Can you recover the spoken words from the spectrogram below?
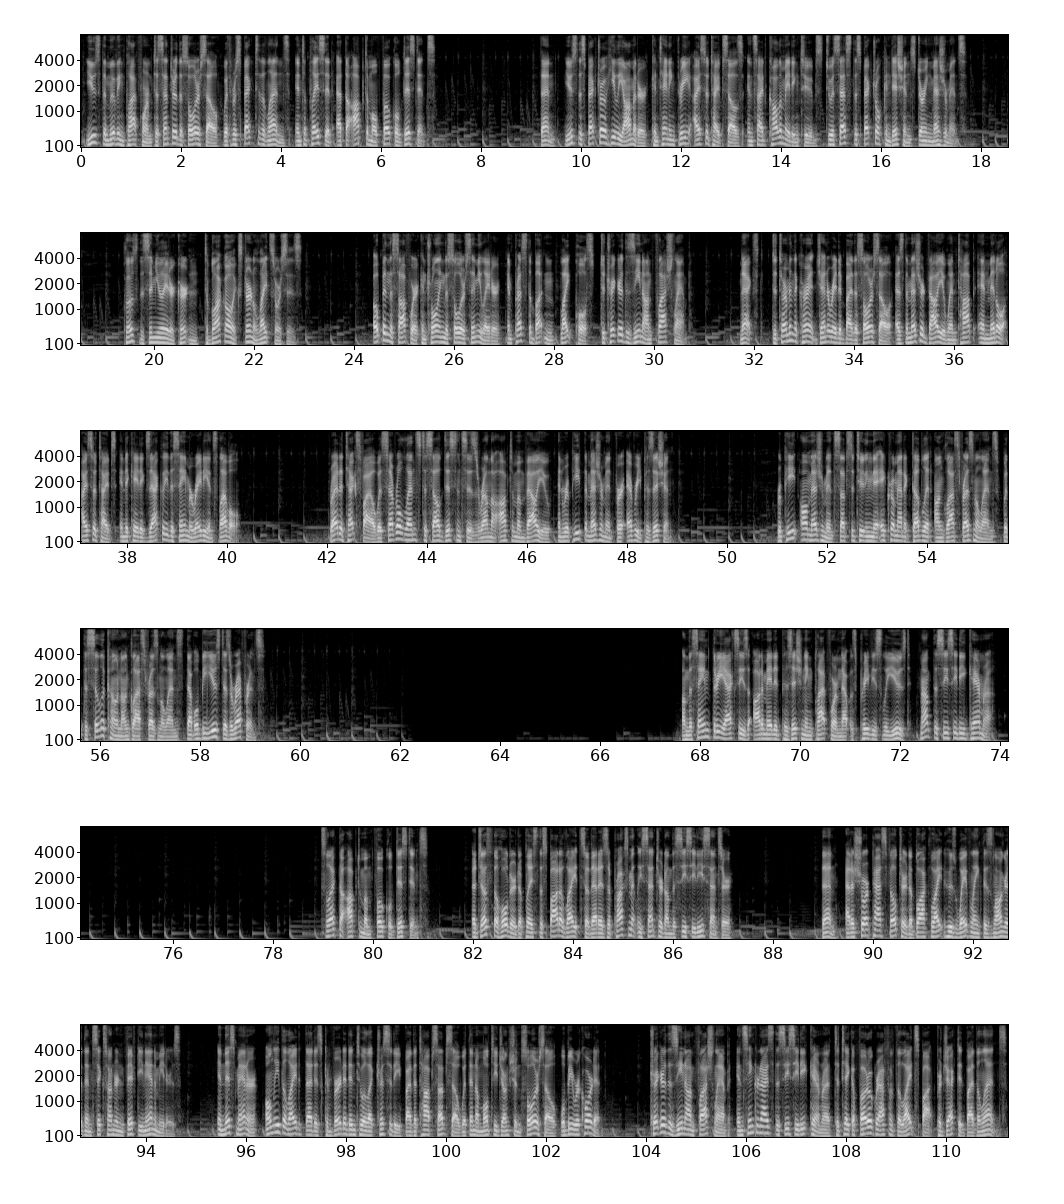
Use the moving platform to center the solar cell with respect to the lens and to place it at the optimal focal distance. Then, use the spectroheliometer containing three isotype cells inside collimating tubes to assess the spectral conditions during measurements. Close the simulator curtain to block all external light sources. Open the software controlling the solar simulator and press the button Light Pulse to trigger the xenon flash lamp. Next, determine the current generated by the solar cell as the measured value when top and middle isotypes indicate exactly the same irradiance level. Write a text file with several lens to cell distances around the optimum value and repeat the measurement for every position. Repeat all measurements substituting the achromatic doublet on glass Fresnel lens with the silicone on glass Fresnel lens that will be used as a reference. On the same 3-axis automated positioning platform that was previously used, mount the CCD camera. Select the optimum focal distance. Adjust the holder to place the spot of light so that it is approximately centered on the CCD sensor. Then, add a short pass filter to block light whose wavelength is longer than 650 nanometers. In this manner, only the light that is converted into electricity by the top subcell within a multi-junction solar cell will be recorded. Trigger the xenon flash lamp and synchronize the CCD camera to take a photograph of the light spot projected by the lens.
